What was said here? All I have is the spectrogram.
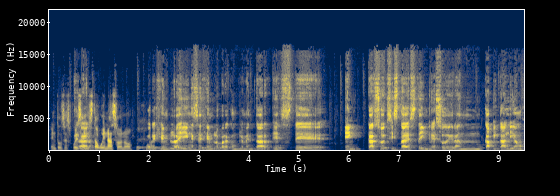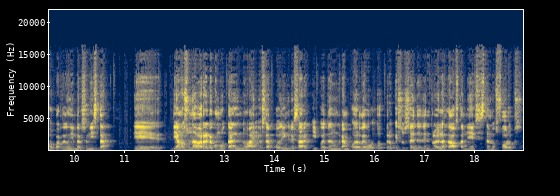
Entonces, pues ahí está buenazo, ¿no? Por ejemplo, ahí en ese ejemplo, para complementar, este, en caso exista este ingreso de gran capital, digamos, por parte de un inversionista, eh, digamos, una barrera como tal no hay, o sea, puede ingresar y puede tener un gran poder de voto, pero ¿qué sucede? Dentro de las DAOs también existen los foros.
